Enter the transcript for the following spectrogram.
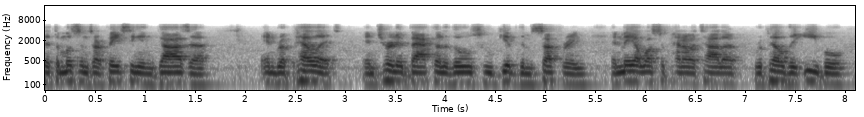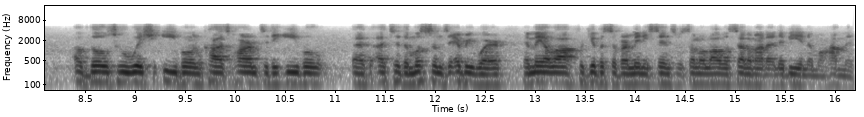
that the Muslims are facing in Gaza and repel it and turn it back on those who give them suffering. And may Allah subhanahu wa ta'ala repel the evil of those who wish evil and cause harm to the evil uh, uh, to the Muslims everywhere. And may Allah forgive us of our many sins. Wa sallallahu wa sallam ala nabiyyina Muhammad.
